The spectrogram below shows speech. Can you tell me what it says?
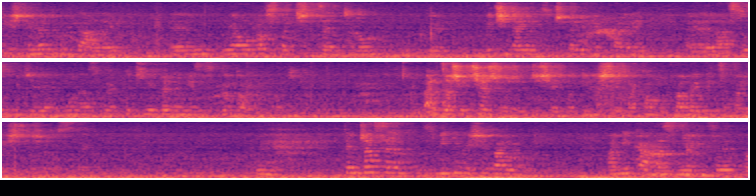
200 metrów dalej e, miało powstać centrum, e, wycinając 4 hektary lasów, gdzie u nas praktycznie teren jest gotowy. Bardzo się cieszę, że dzisiaj podjęliście taką uchwałę i wycofaliście się z tego. Tymczasem zmieniły się warunki. Amika nas nie chce, bo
